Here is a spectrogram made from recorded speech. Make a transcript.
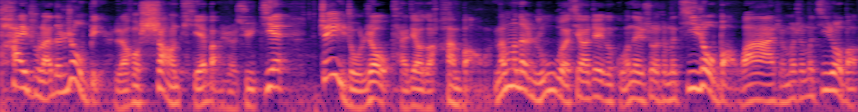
拍出来的肉饼，然后上铁板上去煎。这种肉才叫做汉堡。那么呢，如果像这个国内说什么鸡肉堡啊，什么什么鸡肉堡，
